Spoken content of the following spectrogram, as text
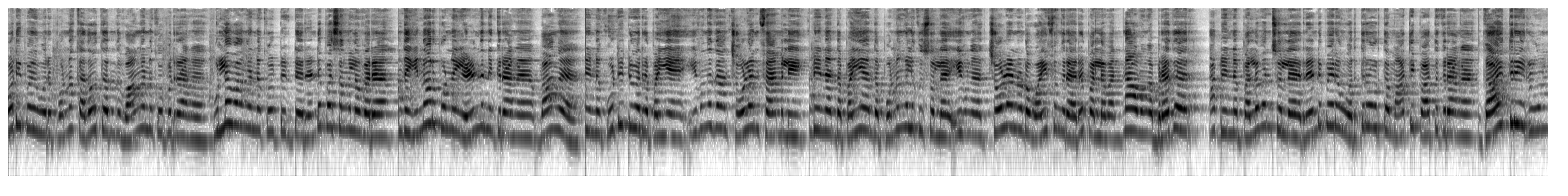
ஓடி போய் ஒரு பொண்ணு கதவு திறந்து வாங்கன்னு கூப்பிடுறாங்க. உள்ள வாங்கன்னு கூப்பிட்டுக்கிட்டு ரெண்டு பசங்களும் வர அந்த இன்னொரு பொண்ணு எழுந்து நிக்கிறாங்க. வாங்க அப்படின்னு கூட்டிட்டு வர்ற பையன் இவங்க தான் சோழன் ஃபேமிலி அப்படின்னு அந்த பையன் அந்த பொண்ணுங்களுக்கு சொல்ல இவங்க சோழனோட ஒய்ஃபுங்கிறாரு பல்லவன். நான் அவங்க பிரதர் அப்படின்னு பல்லவன் சொல்ல ரெண்டு பேரும் ஒருத்தர் ஒருத்தர் மாத்தி பாத்துக்கிறாங்க காயத்ரி ரூம்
